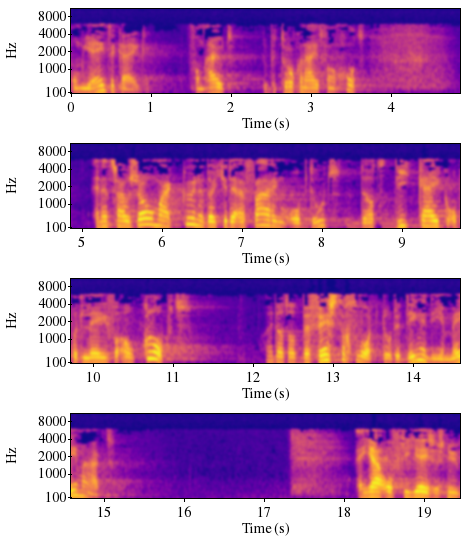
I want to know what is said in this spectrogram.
om je heen te kijken. Vanuit de betrokkenheid van God. En het zou zomaar kunnen dat je de ervaring opdoet dat die kijk op het leven ook klopt. Dat dat bevestigd wordt door de dingen die je meemaakt. En ja, of je Jezus nu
